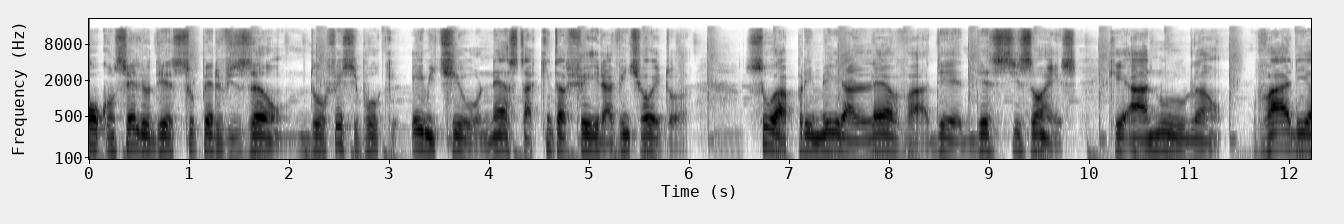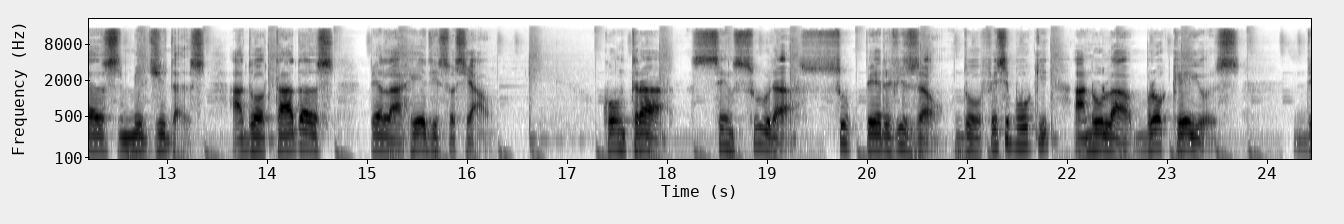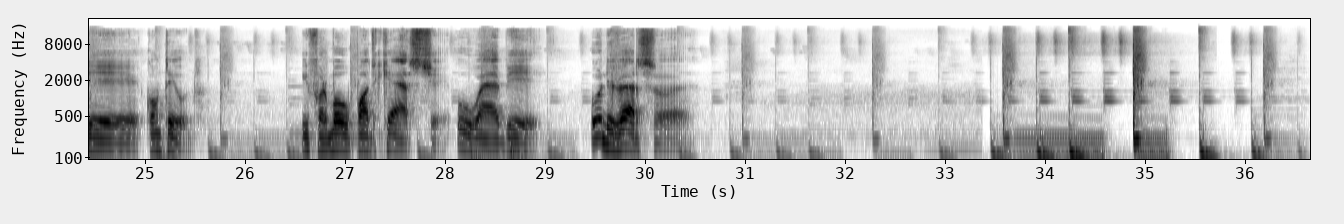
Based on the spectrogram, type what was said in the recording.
O Conselho de Supervisão do Facebook emitiu nesta quinta-feira, 28, sua primeira leva de decisões que anulam várias medidas adotadas pela rede social. Contra censura, supervisão do Facebook anula bloqueios de conteúdo. Informou o podcast Web Universo.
